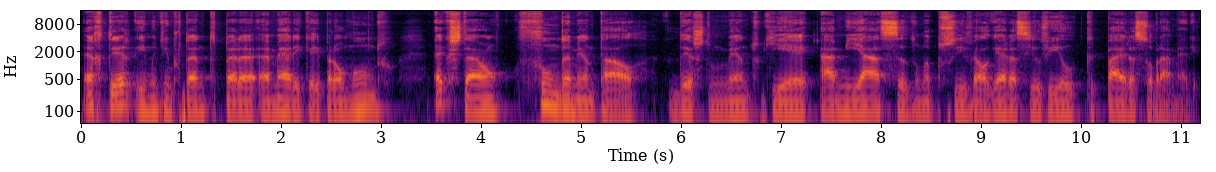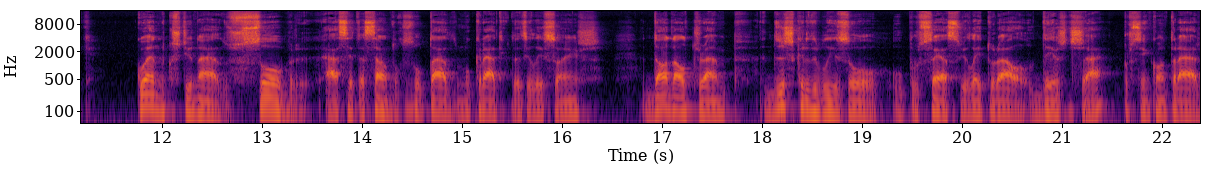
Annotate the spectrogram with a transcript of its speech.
A reter, e muito importante para a América e para o mundo, a questão fundamental deste momento, que é a ameaça de uma possível guerra civil que paira sobre a América. Quando questionados sobre a aceitação do resultado democrático das eleições, Donald Trump descredibilizou o processo eleitoral desde já, por se encontrar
